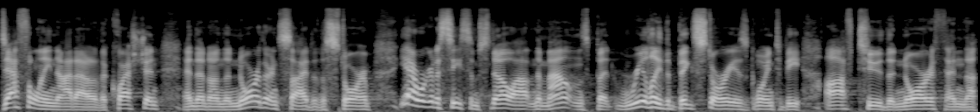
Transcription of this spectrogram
Definitely not out of the question. And then on the northern side of the storm, yeah, we're going to see some snow out in the mountains, but really the big story is going to be off to the north and the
